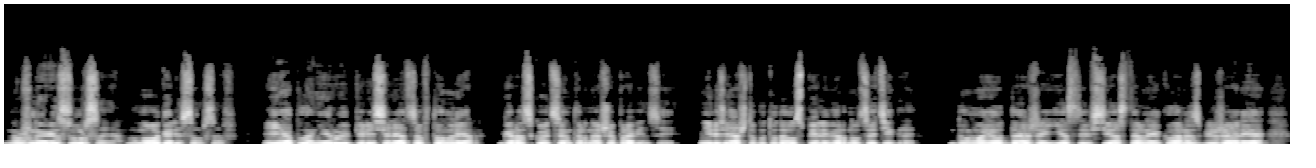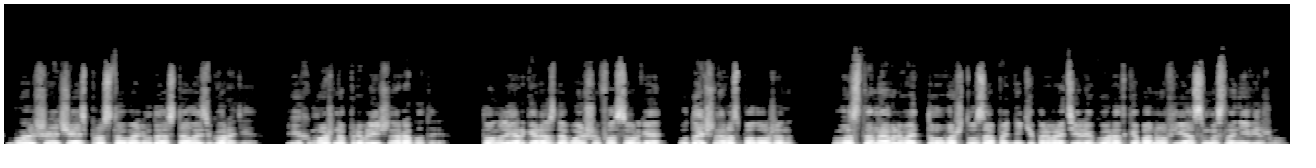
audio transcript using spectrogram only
Нужны ресурсы, много ресурсов. Я планирую переселяться в Тонлер, городской центр нашей провинции. Нельзя, чтобы туда успели вернуться тигры. Думаю, даже если все остальные кланы сбежали, большая часть простого люда осталась в городе. Их можно привлечь на работы. Тонлер гораздо больше Фасорга, удачно расположен. Восстанавливать то, во что западники превратили город кабанов, я смысла не вижу.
